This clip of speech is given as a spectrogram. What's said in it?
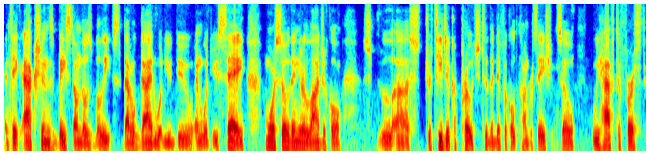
and take actions based on those beliefs. That'll guide what you do and what you say more so than your logical uh, strategic approach to the difficult conversation. So we have to first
